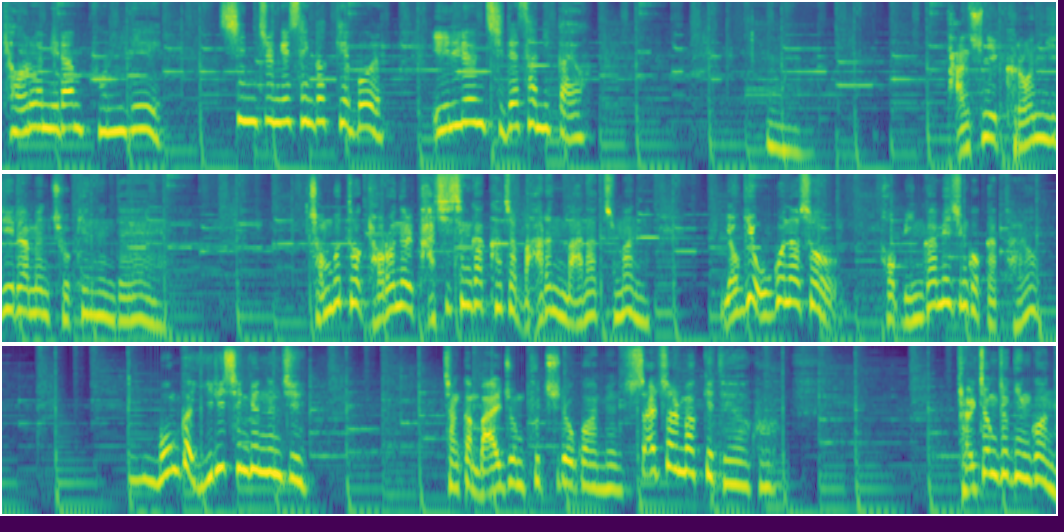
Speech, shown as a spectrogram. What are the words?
결혼이란 본디 신중히 생각해볼 인륜 지대사니까요. 음, 단순히 그런 일이라면 좋겠는데 전부터 결혼을 다시 생각하자 말은 많았지만 여기 오고 나서 더 민감해진 것 같아요. 뭔가 일이 생겼는지 잠깐 말 좀 붙이려고 하면 쌀쌀맞게 대하고 결정적인 건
